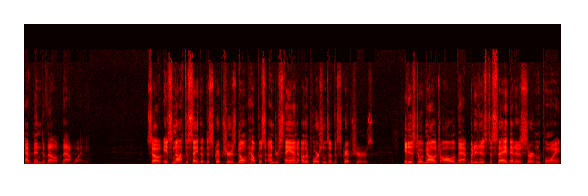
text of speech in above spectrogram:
have been developed that way. So it's not to say that the scriptures don't help us understand other portions of the scriptures. It is to acknowledge all of that, but it is to say that at a certain point,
